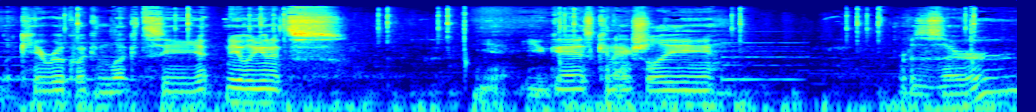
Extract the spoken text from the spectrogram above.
Look here real quick and look and see. Yep, naval units. Yeah, you guys can actually reserve.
